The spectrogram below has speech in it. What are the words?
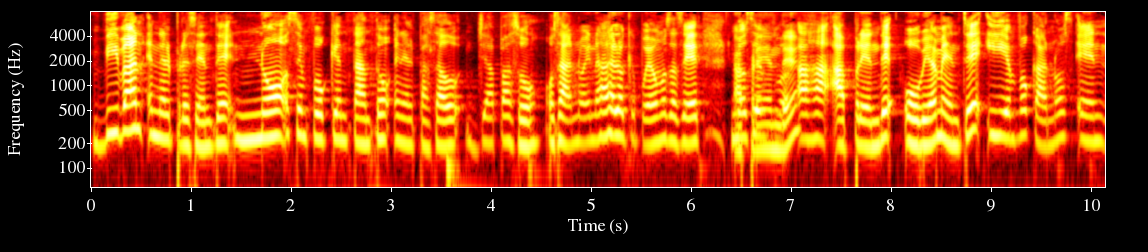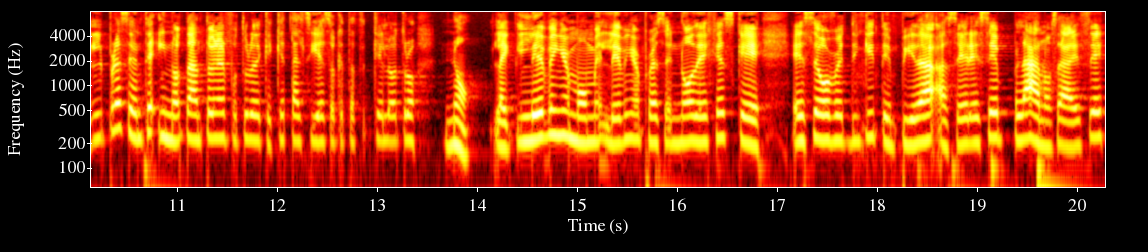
Vivan en el presente, no se enfoquen tanto en el pasado, ya pasó. O sea, no hay nada de lo que podemos hacer. No se Aprende. ajá, aprende, obviamente, y enfocarnos en el presente y no tanto en el futuro de que qué tal si eso, qué tal que el otro. No, like live in your moment, live in your present. No dejes que ese overthinking te impida hacer ese plan, o sea, ese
